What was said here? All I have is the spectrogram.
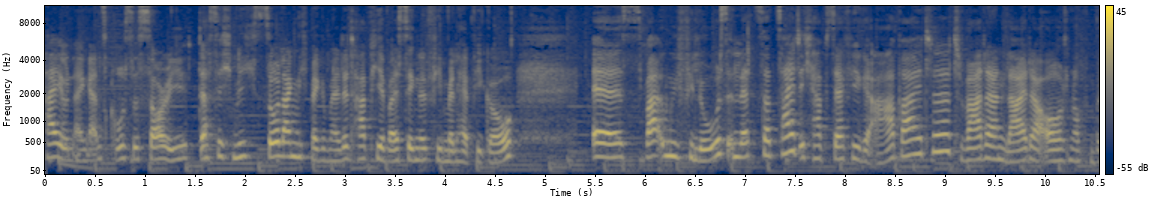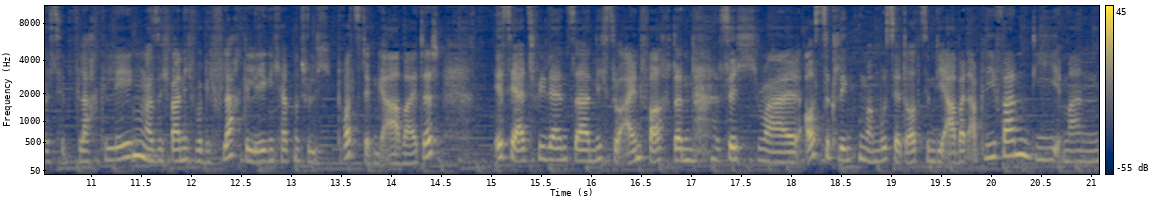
Hi und ein ganz großes Sorry, dass ich mich so lange nicht mehr gemeldet habe hier bei Single Female Happy Go. Es war irgendwie viel los in letzter Zeit. Ich habe sehr viel gearbeitet, war dann leider auch noch ein bisschen flach gelegen. Also ich war nicht wirklich flach gelegen, ich habe natürlich trotzdem gearbeitet. Ist ja als Freelancer nicht so einfach, dann sich mal auszuklinken. Man muss ja trotzdem die Arbeit abliefern, die man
